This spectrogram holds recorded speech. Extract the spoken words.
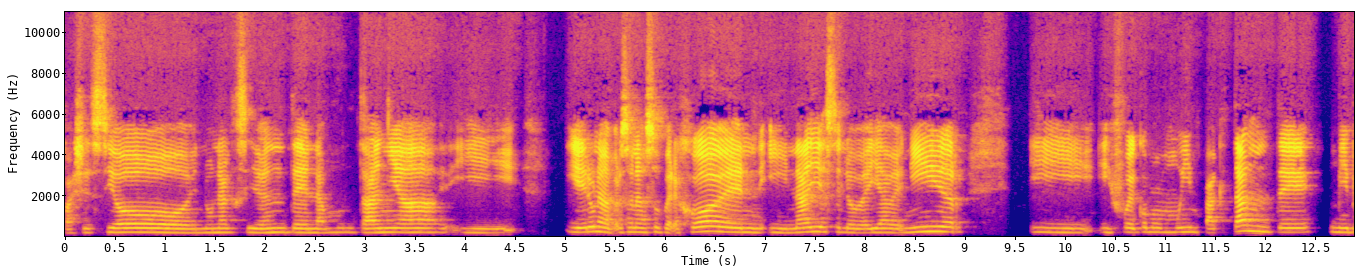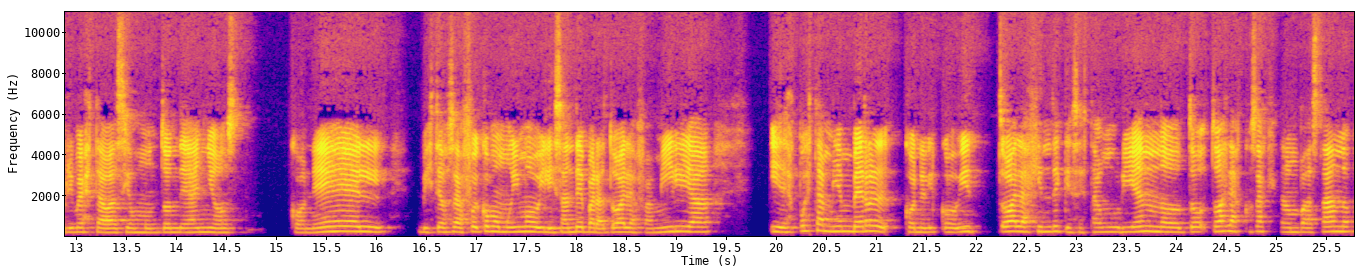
falleció en un accidente en la montaña y, era una persona súper joven y nadie se lo veía venir y, y, fue como muy impactante. Mi prima estaba hace un montón de años con él, viste, o sea, fue como muy movilizante para toda la familia. Y después también ver con el COVID toda la gente que se está muriendo, todas las cosas que están pasando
